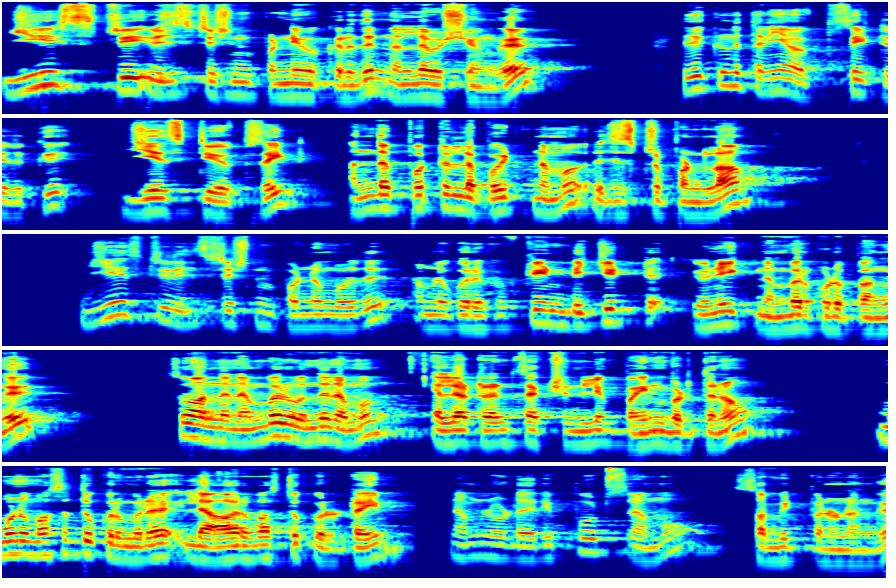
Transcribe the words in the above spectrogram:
ஜிஎஸ்டி ரிஜிஸ்ட்ரேஷன் பண்ணி வைக்கிறது நல்ல விஷயங்க. இதுக்குன்னு தனியாக வெப்சைட் இருக்குது ஜிஎஸ்டி வெப்சைட் அந்த போர்ட்டலில் போயிட்டு நம்ம ரிஜிஸ்டர் பண்ணலாம். ஜிஎஸ்டி ரெஜிஸ்ட்ரேஷன் பண்ணும்போது நம்மளுக்கு ஒரு ஃபிஃப்டீன் டிஜிட் யூனிக் நம்பர் கொடுப்பாங்க. ஸோ அந்த நம்பர் வந்து நம்ம எல்லா டிரான்சாக்ஷன்லேயும் பயன்படுத்தணும். மூணு மாதத்துக்கு ஒரு முறை இல்லை ஆறு மாதத்துக்கு ஒரு டைம் நம்மளோட ரிப்போர்ட்ஸ் நம்ம சப்மிட் பண்ணணுங்க.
